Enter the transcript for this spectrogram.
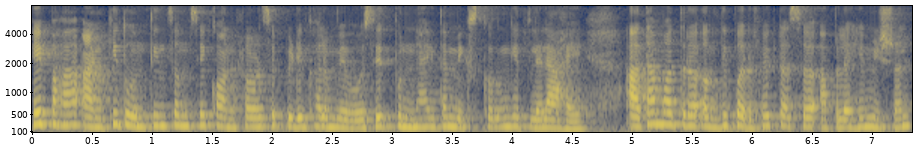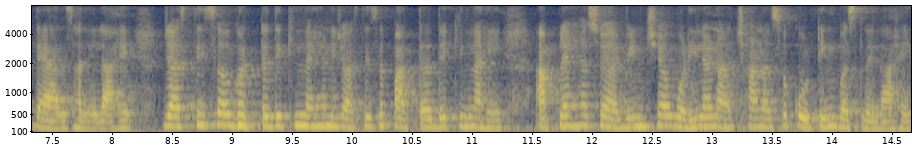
हे पहा आणखी दोन तीन चमचे कॉर्नफ्लॉवरचं पीठ घालून व्यवस्थित पुन्हा एकदा मिक्स करून घेतलेलं आहे. आता मात्र अगदी परफेक्ट असं आपलं हे मिश्रण तयार झालेलं आहे. जास्तीचं घट्ट देखील नाही आणि जास्तीचं पातळ देखील नाही. आपल्या ह्या सोयाबीनच्या वडीला ना छान असं कोटिंग बसलेलं आहे.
